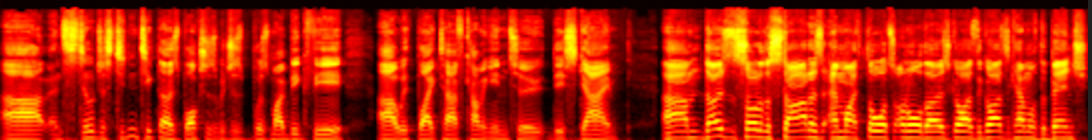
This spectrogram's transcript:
Uh, and still just didn't tick those boxes, which is was my big fear uh, with Blake Taaffe coming into this game. Um, those are sort of the starters and my thoughts on all those guys. The guys that came off the bench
